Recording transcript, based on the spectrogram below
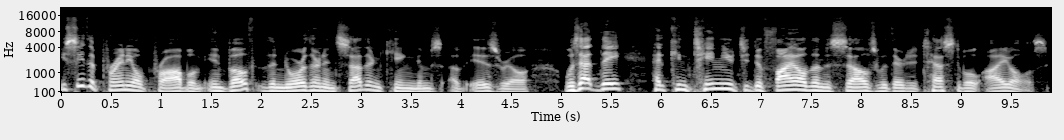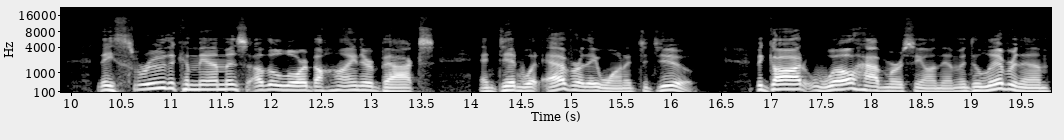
You see, the perennial problem in both the northern and southern kingdoms of Israel was that they had continued to defile themselves with their detestable idols. They threw the commandments of the Lord behind their backs and did whatever they wanted to do. But God will have mercy on them and deliver them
